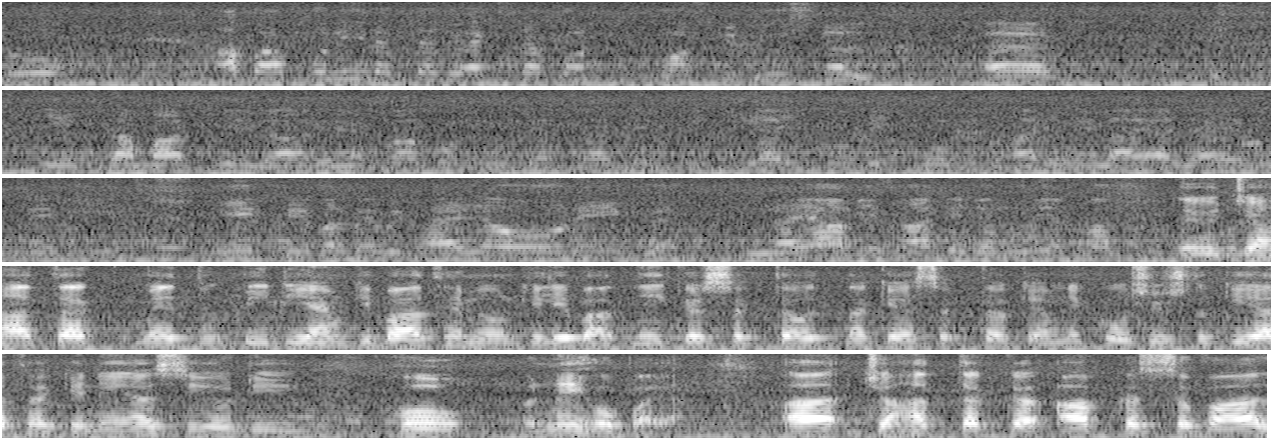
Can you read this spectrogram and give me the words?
तो आपको नहीं लगता जो एक्स्ट्रा कॉन्स्टिट्यूशनल इकदाम किए जा रहे हैं तो आपको नहीं लगता कि पी टी आई को भी कौमी धारी में लाया जाए उन्हें भी एक टेबल पर बिठाया जाए और एक नया मिसाल के देखो जहाँ तक मैं पी टी एम की बात है, मैं उनके लिए बात नहीं कर सकता, उतना कह सकता हूँ कि हमने कोशिश तो किया था कि नया सी ओ डी हो नहीं हो पाया। जहाँ तक आपका सवाल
